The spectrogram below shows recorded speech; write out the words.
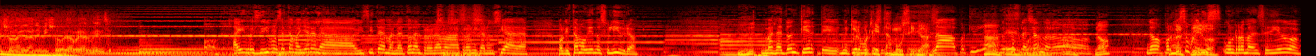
Es una gran emisora realmente. Ahí recibimos esta mañana la visita de Maslatón al programa Crónica Anunciada, porque estamos viendo su libro. Maslatón tiene, te- me quiere ¿Pero por mucho. qué sí. esta música? No, porque Diego Ah, no está flasheando, bueno. no. Ah, ¿No? No, ¿por qué Ah, sugerís Diego. un romance, Diego?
